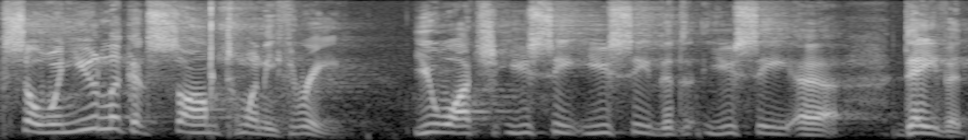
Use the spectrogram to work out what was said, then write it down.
So when you look at Psalm 23, you watch, you see, you see, the, you see uh, David.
